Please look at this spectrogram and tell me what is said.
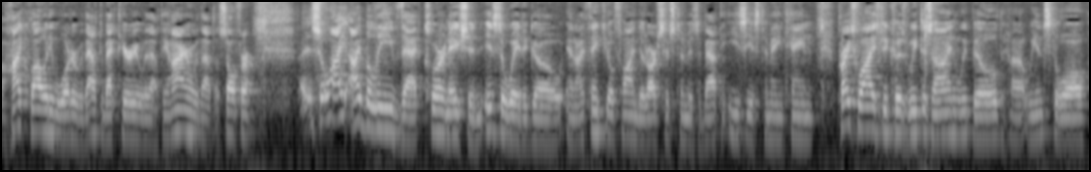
a high quality water without the bacteria, without the iron, without the sulfur. So I, I, believe that chlorination is the way to go, and I think you'll find that our system is about the easiest to maintain. Price wise, because we design, we build, uh, we install,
